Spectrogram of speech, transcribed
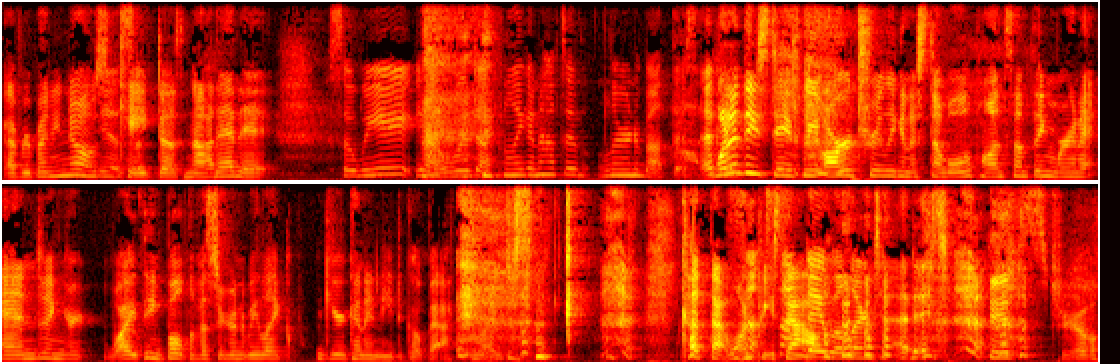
everybody knows Yeah, so- Kate does not edit. So we, yeah, we're definitely gonna have to learn about this. One of these days, we are truly going to stumble upon something. We're going to end, and you're. I think both of us are going to be like, "You're going to need to go back and like just cut that one piece someday out." we'll learn to edit. it's true.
